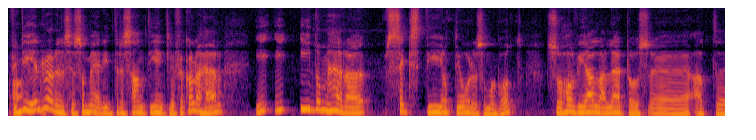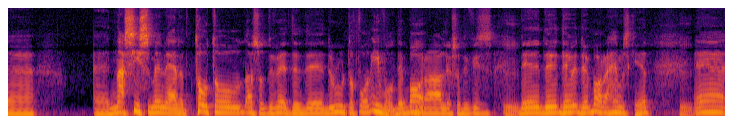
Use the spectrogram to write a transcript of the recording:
För det är en rörelse som är intressant egentligen. För kolla här, i, i, i de här eh, 60-80 åren som har gått så har vi alla lärt oss eh, att eh, eh, nazismen är total, alltså du vet, the, the, root of all evil. Det är bara liksom, det finns, det, det, det, det är bara hemskhet. Eh,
